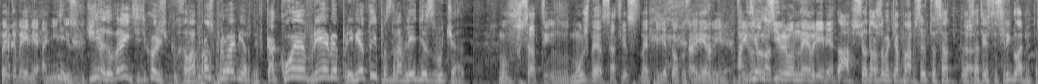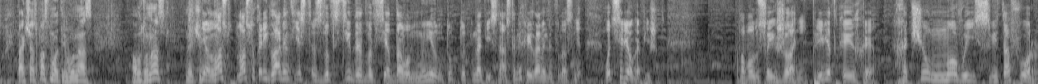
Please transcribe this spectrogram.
В это время они не Не, звучат. ну, подождите, секундочку. Вопрос правомерный. В какое время приветы и поздравления звучат? Ну, в, соотве- в нужное, соответственное приветам поздравление время. А у нас- Регламентированное время. Да, все должно быть аб- абсолютно со- в соответствии с регламентом. Так, сейчас посмотрим. У нас... А вот у нас, значит... Не, у нас, у нас только регламент есть с 20 до 21. Мне, тут, тут не написано, а остальных регламентов у нас нет. Вот Серега пишет по поводу своих желаний. Привет, КХ. Хочу новый светофор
